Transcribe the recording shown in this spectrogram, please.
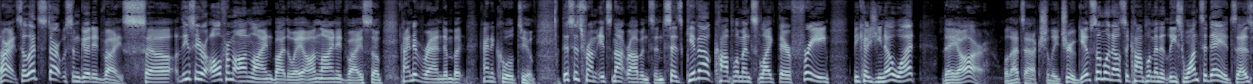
All right, so let's start with some good advice. Uh, these are all from online, by the way, online advice. So kind of random, but kind of cool too. This is from It's Not Robinson. It says, give out compliments like they're free because you know what? They are. Well, that's actually true. Give someone else a compliment at least once a day, it says.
